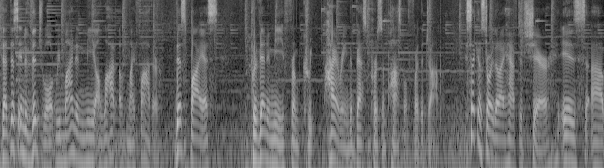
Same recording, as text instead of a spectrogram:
that this individual reminded me a lot of my father. This bias prevented me from hiring the best person possible for the job. The second story that I have to share is, uh,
